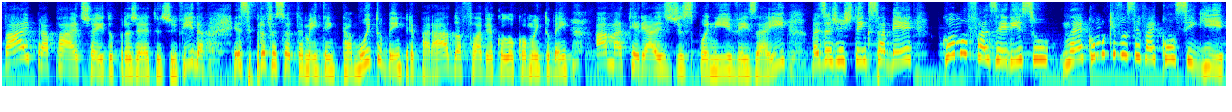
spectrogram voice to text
vai para a parte aí do projeto de vida, esse professor também tem que estar tá muito bem preparado. A Flávia colocou muito bem, há materiais disponíveis aí, mas a gente tem que saber como fazer isso, né? Como que você vai conseguir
